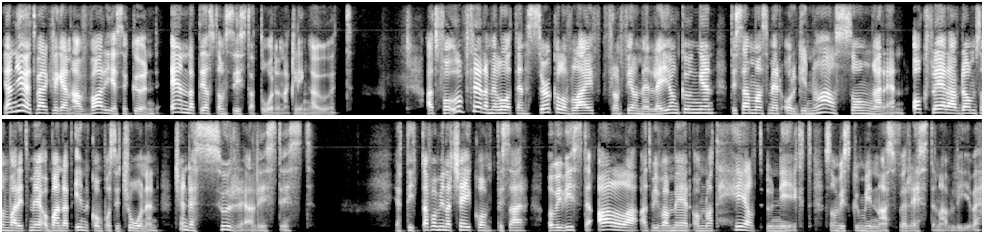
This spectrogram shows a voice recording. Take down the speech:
Jag njöt verkligen av varje sekund ända tills de sista tonerna klingade ut. Att få uppträda med låten Circle of Life från filmen Lejonkungen tillsammans med originalsångaren och flera av dem som varit med och bandat in kompositionen kändes surrealistiskt. Jag tittade på mina tjejkompisar och vi visste alla att vi var med om något helt unikt som vi skulle minnas för resten av livet.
